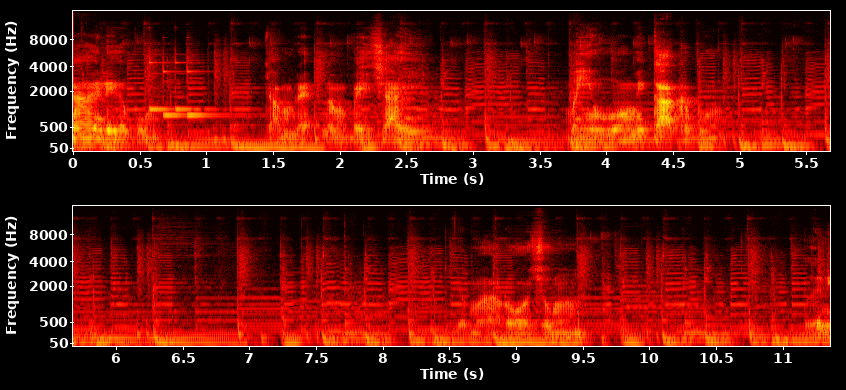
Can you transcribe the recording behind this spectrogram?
ง่ายๆเลยครับผมจำและนำไปใช้ ไม่ห่วงไม่กักครับผมจะมารอชมเปิดใน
